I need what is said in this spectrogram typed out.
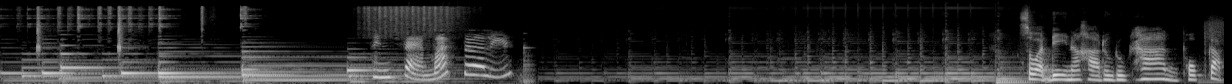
สินแสมาสเตอร์ลิส สวัสดีนะคะทุกทุกท่านพบกับ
